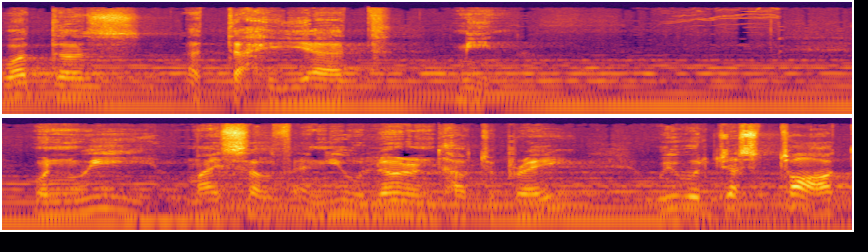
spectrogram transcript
What does at-tahiyyat mean? When we, myself and you, learned how to pray, we were just taught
